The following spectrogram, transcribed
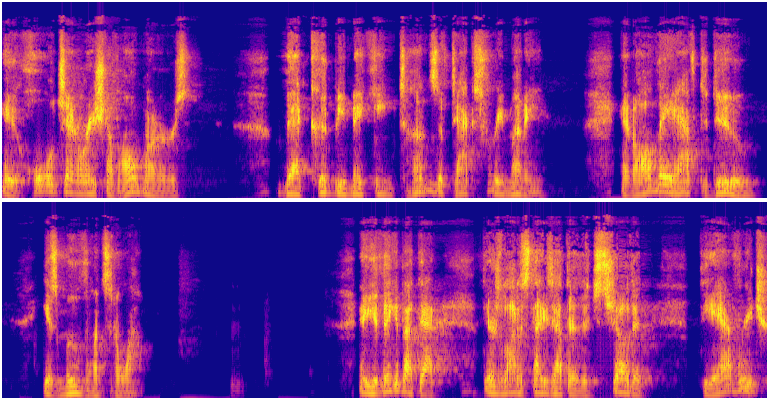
a whole generation of homeowners that could be making tons of tax free money. And all they have to do is move once in a while. Now, you think about that, there's a lot of studies out there that show that the average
